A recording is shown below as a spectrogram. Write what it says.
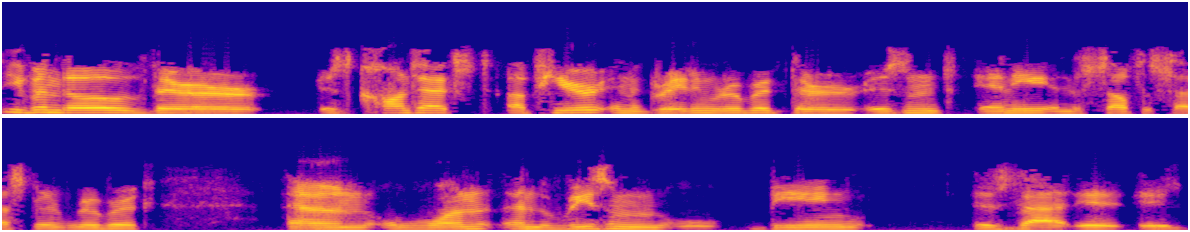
even though there is context up here in the grading rubric, there isn't any in the self-assessment rubric. And one and the reason being is that it, it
